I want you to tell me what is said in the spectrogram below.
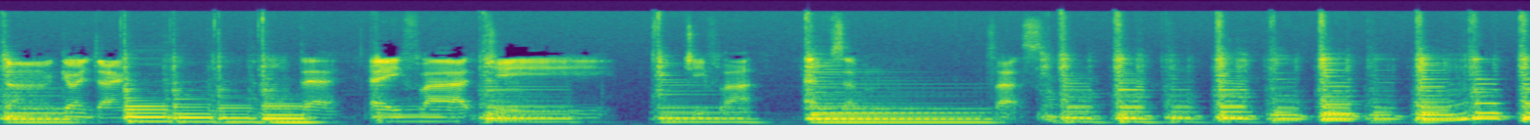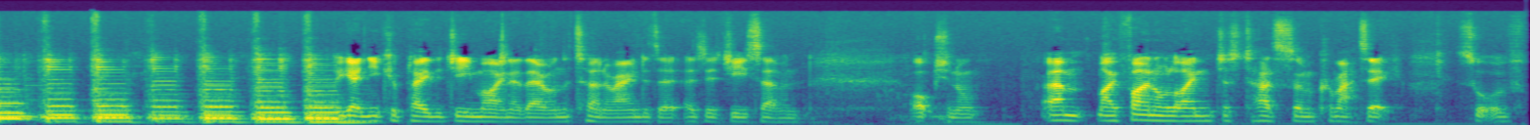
da going down there. A flat, G, G flat, F7. So that's. Again, you could play the G minor there on the turnaround as a, as a G7, optional. Um, my final line just has some chromatic sort of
